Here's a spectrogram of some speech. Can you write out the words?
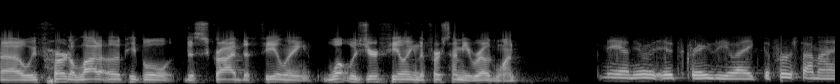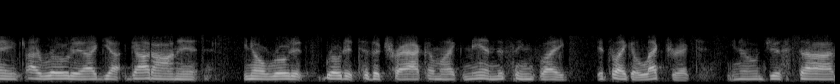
Uh, we've heard a lot of other people describe the feeling. What was your feeling the first time you rode one? Man, it, it's crazy. Like the first time I I rode it, I got got on it. You know, rode it rode it to the track. I'm like, man, this thing's like it's like electric. You know, just uh,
